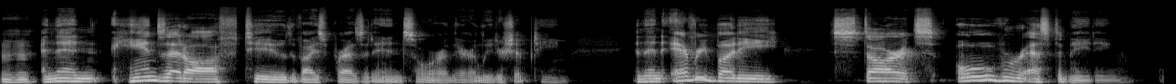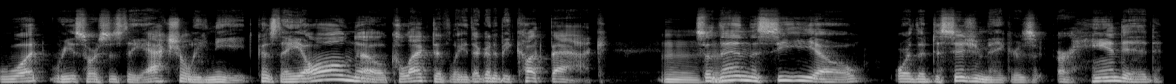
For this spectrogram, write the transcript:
Mm-hmm. And then hands that off to the vice presidents or their leadership team. And then everybody starts overestimating what resources they actually need because they all know collectively they're going to be cut back. Mm-hmm. So then the CEO or the decision makers are handed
